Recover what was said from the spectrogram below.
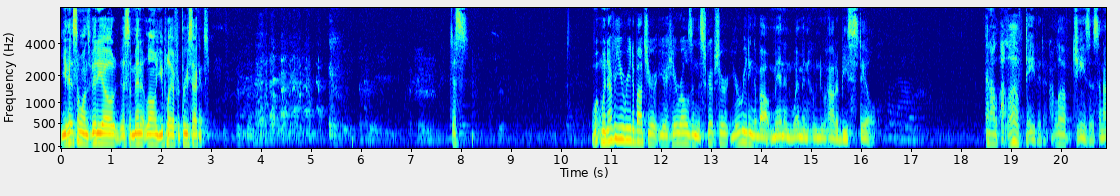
you hit someone's video, it's a minute long, you play it for three seconds. Just Whenever you read about your, your heroes in the scripture, you're reading about men and women who knew how to be still. And I, I love David and I love Jesus. And I,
